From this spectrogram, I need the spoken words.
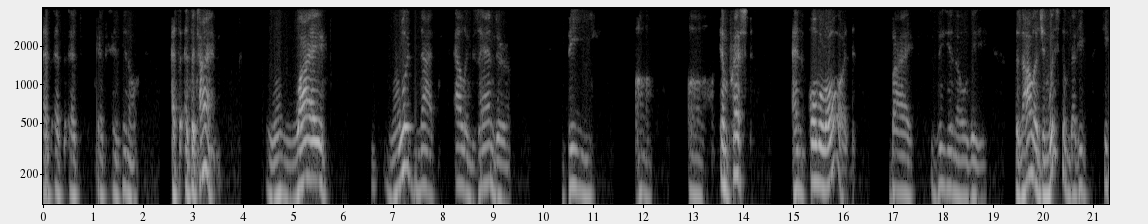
at, at, at, at you know at the, at the time. Why would not Alexander be uh, uh, impressed and overawed by the you know the the knowledge and wisdom that he he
